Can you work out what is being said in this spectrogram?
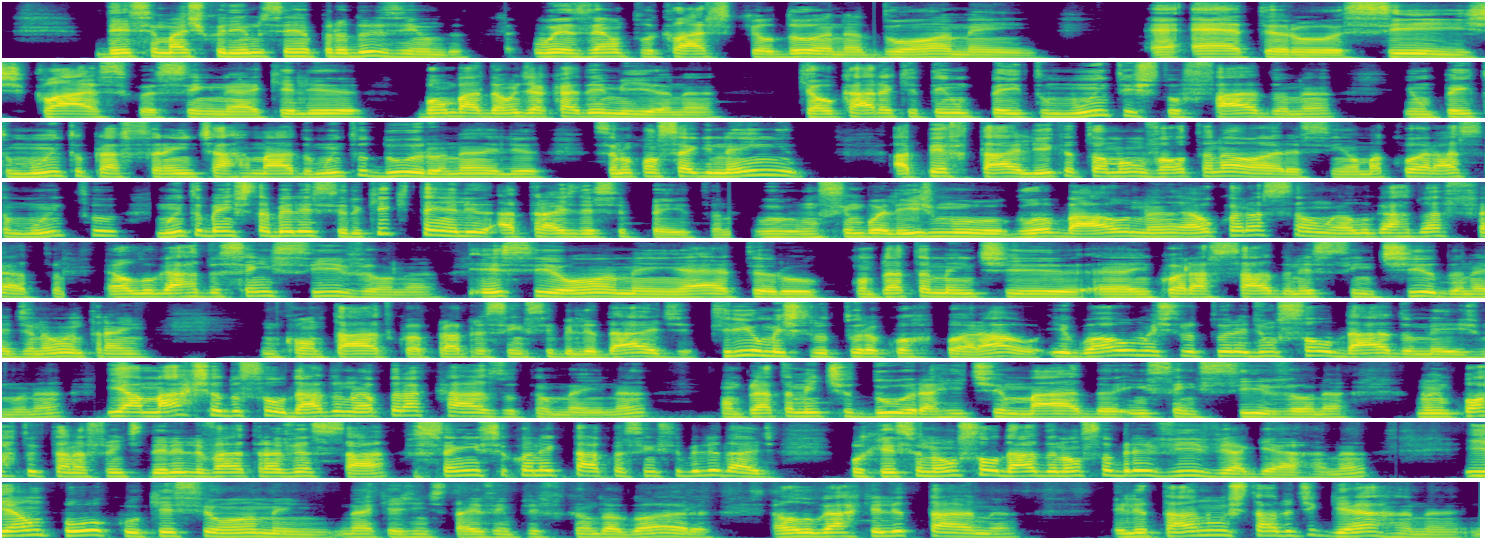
desse masculino se reproduzindo. O exemplo clássico que eu dou, né, do homem é, hétero, cis, clássico, assim, né, aquele bombadão de academia, né, que é o cara que tem um peito muito estufado, né, e um peito muito para frente, armado, muito duro, né, ele, você não consegue nem apertar ali que a tua mão volta na hora, assim, é uma coraça muito muito bem estabelecida. O que que tem ali atrás desse peito? Um simbolismo global, né? É o coração, é o lugar do afeto, é o lugar do sensível, né? Esse homem hétero completamente é, encoraçado nesse sentido, né, de não entrar em em contato com a própria sensibilidade, cria uma estrutura corporal igual uma estrutura de um soldado mesmo, né? E a marcha do soldado não é por acaso também, né? Completamente dura, ritmada, insensível, né? Não importa o que está na frente dele, ele vai atravessar sem se conectar com a sensibilidade, porque senão o soldado não sobrevive à guerra, né? E é um pouco que esse homem, né, que a gente está exemplificando agora, é o lugar que ele está, né? Ele está num estado de guerra, né?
